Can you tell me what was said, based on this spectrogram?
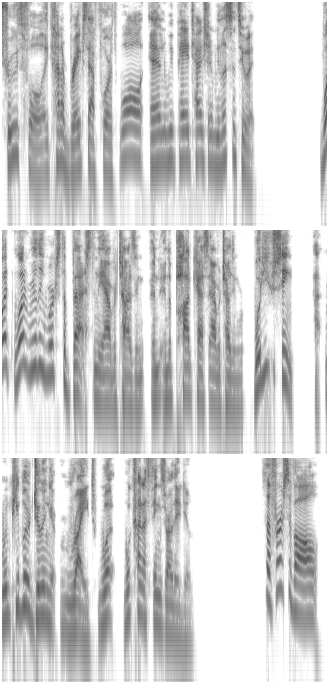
truthful, it kind of breaks that fourth wall and we pay attention, we listen to it. What, what really works the best in the advertising in, in the podcast advertising? What are you seeing when people are doing it right? What, what kind of things are they doing? So, first of all,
